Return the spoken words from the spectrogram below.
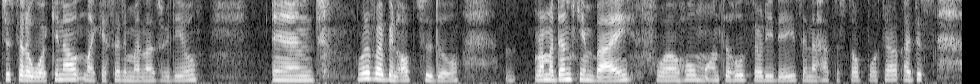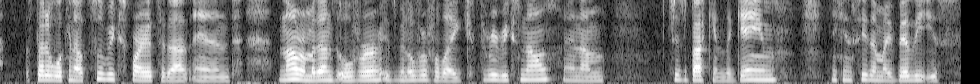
just started working out like i said in my last video. And what have i been up to though? Ramadan came by for a whole month, a whole 30 days, and I had to stop workout. I just started working out two weeks prior to that, and now Ramadan's over. It's been over for like three weeks now, and I'm just back in the game. You can see that my belly is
